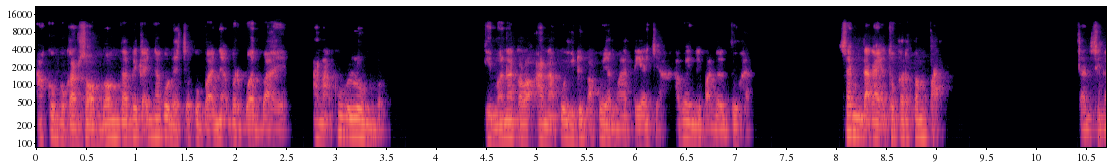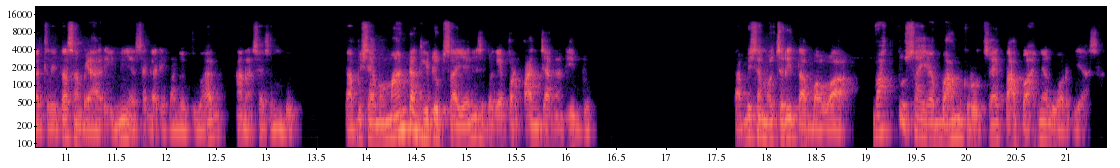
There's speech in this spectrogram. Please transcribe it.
aku bukan sombong, tapi kayaknya aku udah cukup banyak berbuat baik. Anakku belum. Gimana kalau anakku hidup, aku yang mati aja. Aku yang dipanggil Tuhan. Saya minta kayak tukar tempat. Dan singkat cerita sampai hari ini ya saya nggak dipanggil Tuhan, anak saya sembuh. Tapi saya memandang hidup saya ini sebagai perpanjangan hidup. Tapi saya mau cerita bahwa waktu saya bangkrut, saya tabahnya luar biasa.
